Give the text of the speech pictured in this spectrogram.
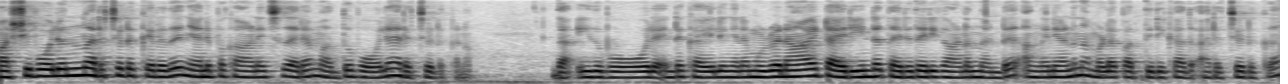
മഷി പോലൊന്നും അരച്ചെടുക്കരുത്. ഞാനിപ്പോൾ കാണിച്ചു തരാം. അതുപോലെ അരച്ചെടുക്കണം. ഇതാ ഇതുപോലെ എന്റെ കയ്യിൽ ഇങ്ങനെ മുഴുവനായിട്ട് അരിന്റെ തരി തരി കാണുന്നുണ്ട്. അങ്ങനെയാണ് നമ്മൾ പത്തിരിക്ക് അത് അരച്ചെടുക്കുക.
